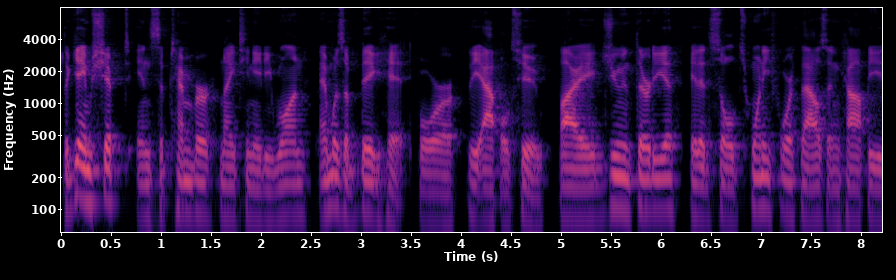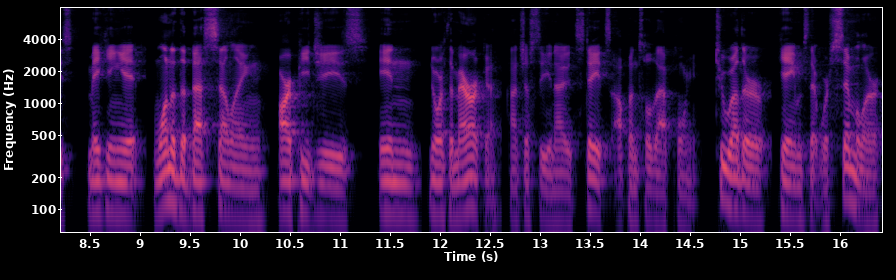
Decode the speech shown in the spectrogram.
The game shipped in September 1981 and was a big hit for the Apple II. By June 30th, it had sold 24,000 copies, making it one of the best selling RPGs in North America, not just the United States, up until that point. Two other games that were similar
